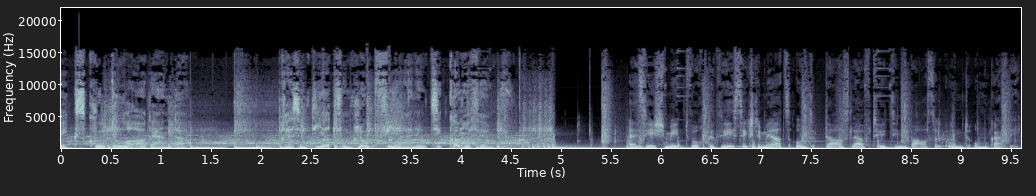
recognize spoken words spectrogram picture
X Kulturagenda. Präsentiert vom Club 94,5. Es ist Mittwoch, der 30. März und das läuft heute in Basel und Umgebung.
